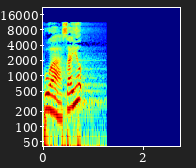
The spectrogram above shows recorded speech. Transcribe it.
Puasa yuk.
